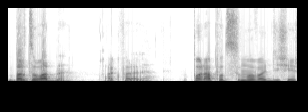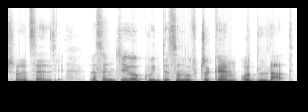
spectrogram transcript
Bardzo ładne akwarele. Pora podsumować dzisiejszą recenzję. Na sędziego Quintessonów czekałem od lat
